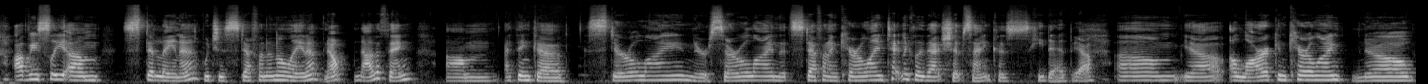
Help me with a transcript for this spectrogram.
Obviously, um, Stelena, which is Stefan and Elena. Nope, not a thing. Um, I think uh, Steroline or Ceroline, that's Stefan and Caroline. Technically, that ship sank because he dead. Yeah. Um, yeah. Alaric and Caroline. No.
